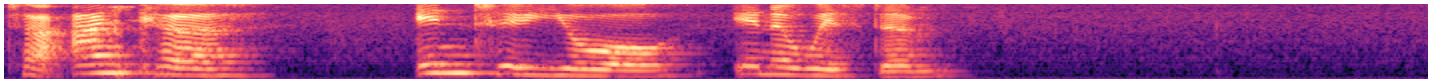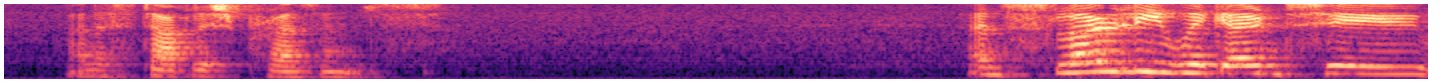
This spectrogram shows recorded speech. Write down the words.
To anchor into your inner wisdom and establish presence. And slowly we're going to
